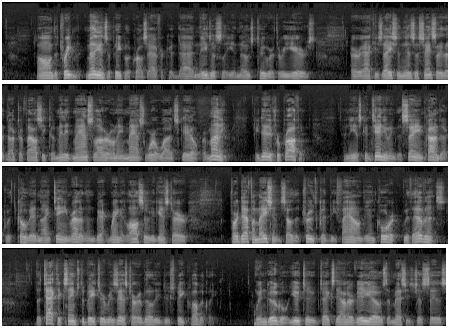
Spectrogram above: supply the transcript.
on the treatment. Millions of people across Africa died needlessly in those two or three years. Her accusation is essentially that Dr. Fauci committed manslaughter on a mass worldwide scale for money. He did it for profit. And he is continuing the same conduct with COVID 19 rather than bring a lawsuit against her for defamation so the truth could be found in court with evidence. The tactic seems to be to resist her ability to speak publicly. When Google, YouTube takes down her videos, the message just says,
